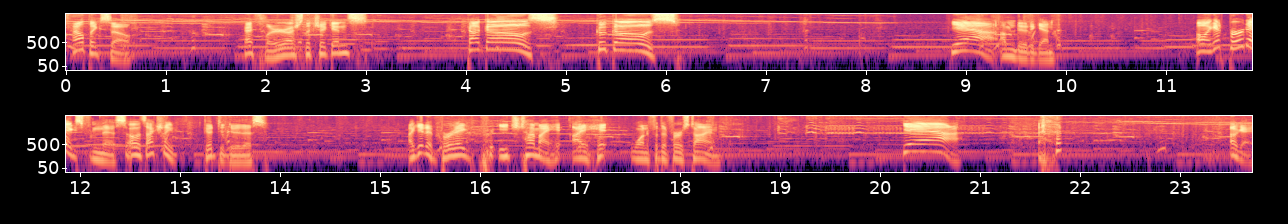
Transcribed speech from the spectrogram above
I don't think so. Can I flurry rush the chickens? Cuckoos! Cuckoos! Yeah, I'm gonna do it again. Oh, I get bird eggs from this. Oh, it's actually good to do this. I get a bird egg each time I hit, I hit one for the first time. Yeah. okay,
